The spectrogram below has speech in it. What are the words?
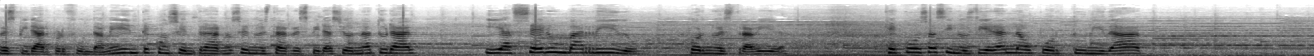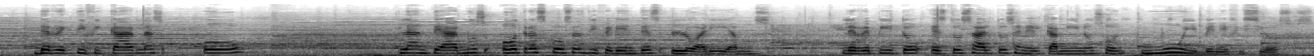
Respirar profundamente, concentrarnos en nuestra respiración natural y hacer un barrido por nuestra vida. ¿Qué cosas si nos dieran la oportunidad de rectificarlas o plantearnos otras cosas diferentes, lo haríamos. Le repito, estos saltos en el camino son muy beneficiosos,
